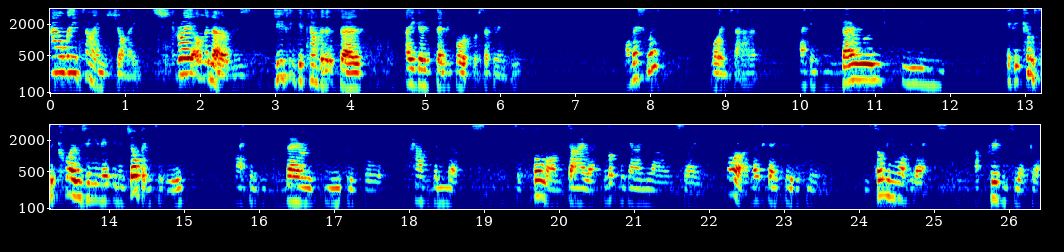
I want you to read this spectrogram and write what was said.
how many times, Johnny, straight on the nose, do you think a candidate says, Are you going to take me forward for a second interview? Honestly, Ten, I think very few. If it comes to closing in a, in a job interview, I think very few people have the nuts to full on direct look the guy in the eye and say, "All right, let's go through this meeting. You've told me you wanted X. I've proven to you I've got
